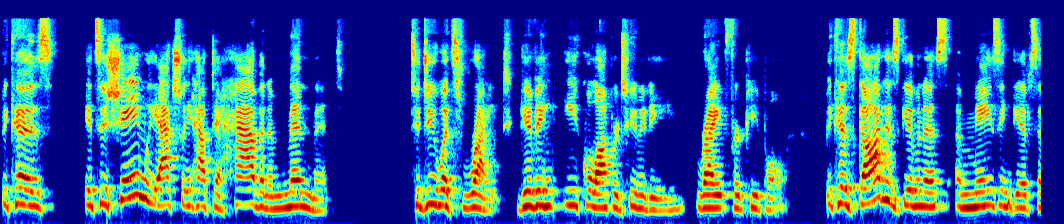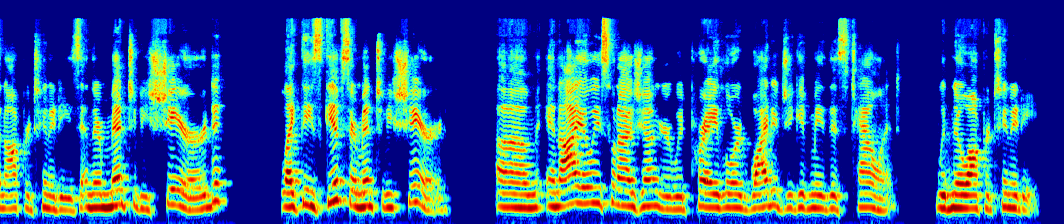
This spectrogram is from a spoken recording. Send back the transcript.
because it's a shame we actually have to have an amendment to do what's right, giving equal opportunity, right, for people. Because God has given us amazing gifts and opportunities, and they're meant to be shared Like these gifts are meant to be shared. Um, and I always, when I was younger, would pray, Lord, why did you give me this talent with no opportunity?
